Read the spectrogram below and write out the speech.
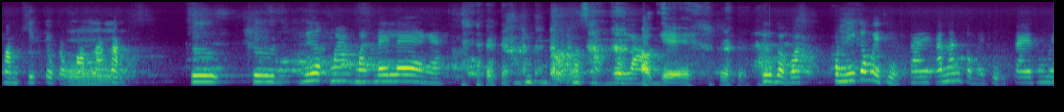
ความคิดเกี่ยวกับความรักอะอืมคือคือเลือกมากมักได้แล่ไงภาษาโบราณโอเค คือแบบว่าคนนี้ก็ไม่ถูกใจ อันนั้นก็ไม่ถูกใจทำไม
